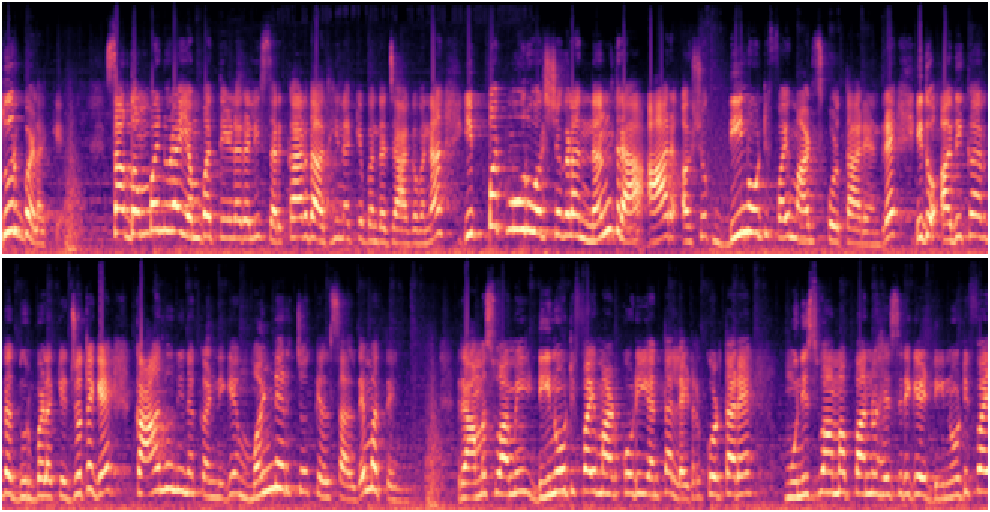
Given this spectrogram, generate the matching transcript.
ದುರ್ಬಳಕೆ. ಸಾವಿರದ ಒಂಬೈನೂರ ಎಂಬತ್ತೇಳರಲ್ಲಿ ಸರ್ಕಾರದ ಅಧೀನಕ್ಕೆ ಬಂದ ಜಾಗವನ್ನ ಇಪ್ಪತ್ಮೂರು ವರ್ಷಗಳ ನಂತರ ಆರ್ ಅಶೋಕ್ ಡಿನೋಟಿಫೈ ಮಾಡಿಸ್ಕೊಳ್ತಾರೆ ಅಂದ್ರೆ ಇದು ಅಧಿಕಾರದ ದುರ್ಬಳಕೆ ಜೊತೆಗೆ ಕಾನೂನಿನ ಕಣ್ಣಿಗೆ ಮಣ್ಣೆರ್ಚೋ ಕೆಲಸ ಅಲ್ಲದೆ ಮತ್ತೇನು. ರಾಮಸ್ವಾಮಿ ಡಿನೋಟಿಫೈ ಮಾಡ್ಕೊಡಿ ಅಂತ ಲೆಟರ್ ಕೊಡ್ತಾರೆ. ಮುನಿಸ್ವಾಮಪ್ಪ ಅನ್ನೋ ಹೆಸರಿಗೆ ಡಿನೋಟಿಫೈ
